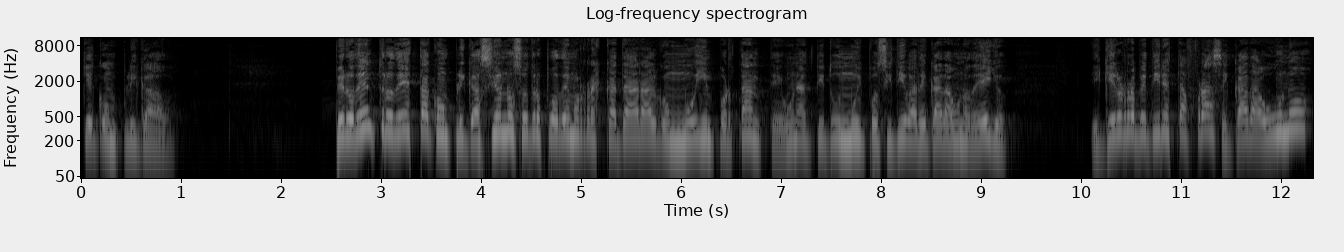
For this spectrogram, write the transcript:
que complicados. Pero dentro de esta complicación nosotros podemos rescatar algo muy importante, una actitud muy positiva de cada uno de ellos. Y quiero repetir esta frase, cada uno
